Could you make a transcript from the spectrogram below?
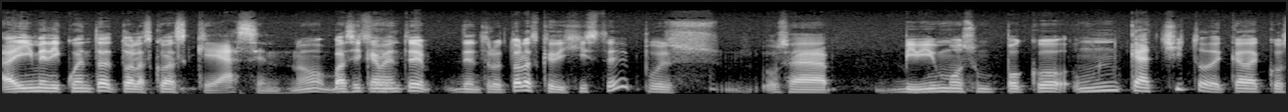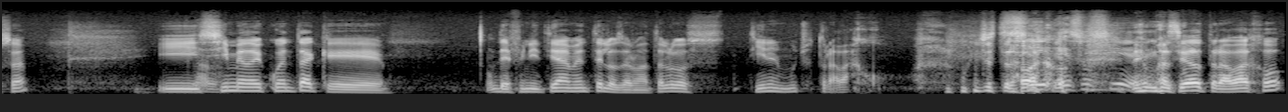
ahí me di cuenta de todas las cosas que hacen, ¿no? Básicamente, dentro de todas las que dijiste, pues, o sea, vivimos un poco, un cachito de cada cosa. Y sí me doy cuenta que definitivamente los dermatólogos tienen mucho trabajo. mucho trabajo. Sí, eso sí. ¿eh? Demasiado trabajo.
